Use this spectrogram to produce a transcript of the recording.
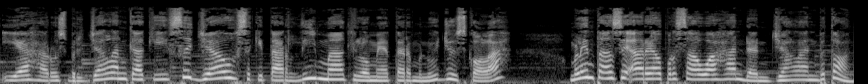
ia harus berjalan kaki sejauh sekitar 5 km menuju sekolah, melintasi areal persawahan dan jalan beton.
